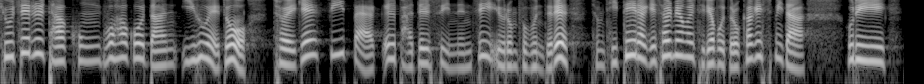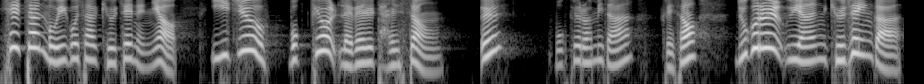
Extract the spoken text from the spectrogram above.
교재를 다 공부하고 난 이후에도 저에게 피드백을 받을 수 있는지 이런 부분들을 좀 디테일하게 설명을 드려보도록 하겠습니다. 우리 실전 모의고사 교재는요. 2주 목표 레벨 달성을 목표로 합니다. 그래서 누구를 위한 교재인가?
